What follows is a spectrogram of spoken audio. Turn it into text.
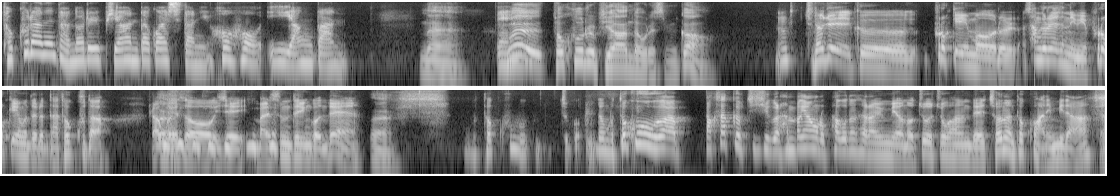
덕후라는 단어를 비하한다고 하시다니 허허 이 양반. 네. 네. 왜 덕후를 비하한다고 그랬습니까? 음, 지난주에 그 프로게이머를 상그레즈님이 프로게이머들은 다 덕후다 라고 네. 해서 이제 말씀드린 건데 네. 뭐 덕후 저거 뭐 덕후가 박사급 지식을 한 방향으로 파고든 사람이면 어쩌고저쩌고 하는데 저는 덕후 아닙니다. 자,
